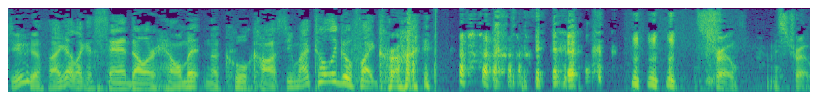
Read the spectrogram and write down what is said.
dude, if I got like a sand dollar helmet and a cool costume, I'd totally go fight crime. It's true. It's true.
